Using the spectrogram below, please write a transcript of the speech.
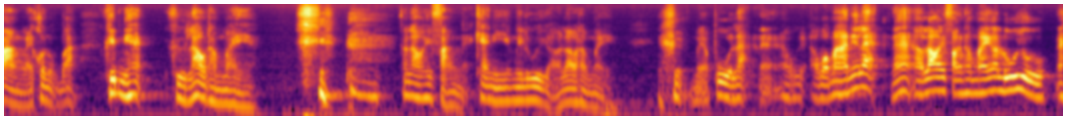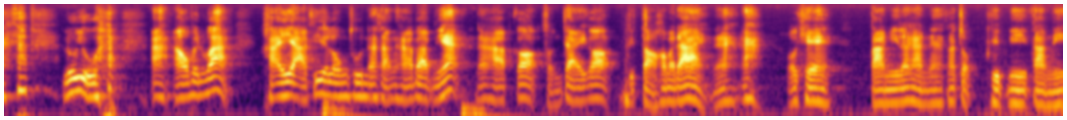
ฟังหลายคนบอกว่า คลิปนี้คือเล่าทำไมก็เล่าให้ฟังแค่นี้ยังไม่รู้อีกเหรอเล่าทำไมไม่เอาพูดละนะเอาเอาประมาณนี้แหละนะเอาเล่าให้ฟังทำไมก็รู้อยู่นะครับรู้อยู่ว่าอะเอาเป็นว่าใครอยากที่จะลงทุนอสังหาแบบเนี้ยนะครับ ก็สนใจก็ติดต่อเข้ามาได้นะอะโอเค ตามนี้แล้วกันนะก็จบคลิปนี้ตามนี้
